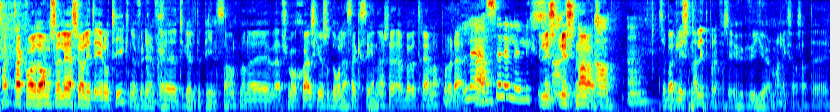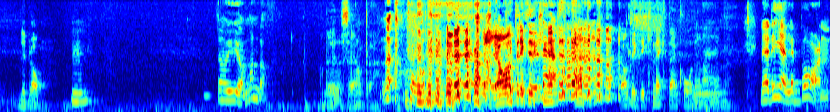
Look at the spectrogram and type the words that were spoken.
tack, tack vare dem så läser jag lite erotik nu för det för det tycker jag är lite pinsamt. Men eh, eftersom jag själv skriver så dåliga sexscener så jag behöver träna på det där. Läser eller lyssnar? Lys, lyssnar alltså. Ja. Ja. Så jag börjat lyssna lite på det för att se hur, hur gör man liksom så att det blir bra. Mm. Ja, hur gör man då? Det säger jag inte. Jag, jag har inte riktigt knäckt, jag, jag har inte riktigt knäckt den koden än, Nej. men När det gäller barn,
